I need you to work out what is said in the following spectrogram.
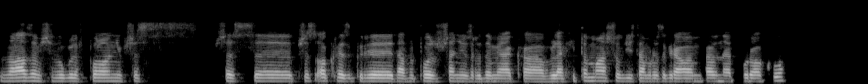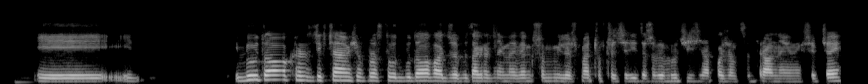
Znalazłem się w ogóle w Polonii przez, przez, przez okres gry na wypożyczeniu z Radomiaka w Lech i Tomaszu, gdzie tam rozegrałem pełne pół roku. I, i, I, był to okres, gdzie chciałem się po prostu odbudować, żeby zagrać jak największą ilość meczów w trzeciej lidze, żeby wrócić na poziom centralny jak najszybciej.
